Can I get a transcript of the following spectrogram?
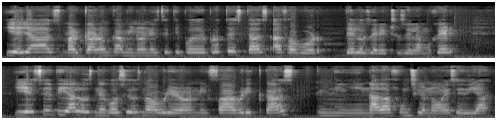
Y ellas marcaron camino en este tipo de protestas a favor de los derechos de la mujer. Y ese día los negocios no abrieron ni fábricas, ni nada funcionó ese día.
